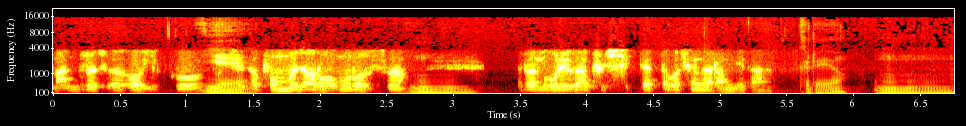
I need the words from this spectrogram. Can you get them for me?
만들어져 가고 있고 또 예. 제가 본부장으로 옴으로써 음. 그런 우려가 불식됐다고 생각합니다. 그래요. 음.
